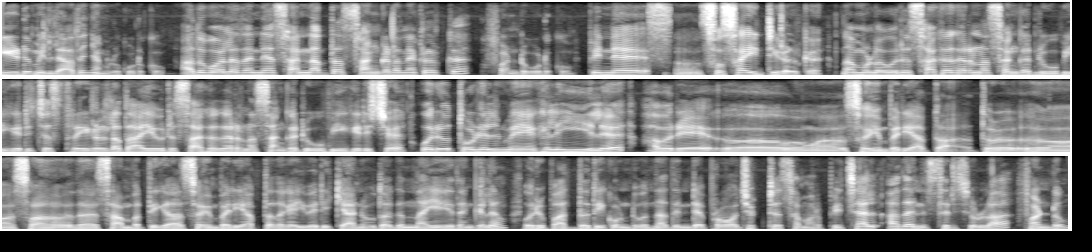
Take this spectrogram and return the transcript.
ഈടുമില്ലാതെ ഞങ്ങൾ കൊടുക്കും. അതുപോലെ തന്നെ സന്നദ്ധ സംഘടനകൾക്ക് ഫണ്ട് കൊടുക്കും. പിന്നെ സൊസൈറ്റികൾക്ക് നമ്മൾ ഒരു സഹകരണ സംഘം രൂപീകരിച്ച് സ്ത്രീകളുടേതായ ഒരു സഹകരണ സംഘം രൂപീകരിച്ച് ഒരു തൊഴിൽ മേഖലയിൽ അവരെ സ്വയം പര്യാപ്ത സാമ്പത്തിക സ്വയം പര്യാപ്തത കൈവരിക്കാൻ ഉതകുന്ന ഏതെങ്കിലും ഒരു പദ്ധതി കൊണ്ടുവന്ന് അതിന്റെ പ്രോജക്റ്റ് സമർപ്പിച്ചാൽ അതനുസരിച്ചുള്ള ഫണ്ടും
